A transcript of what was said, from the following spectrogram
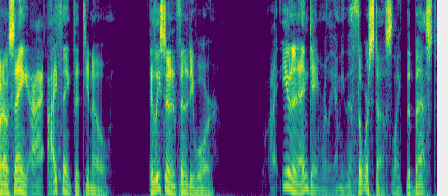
what I was saying, I, I think that, you know, at least in Infinity War, even in Endgame, really, I mean, the Thor stuff's like the best.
